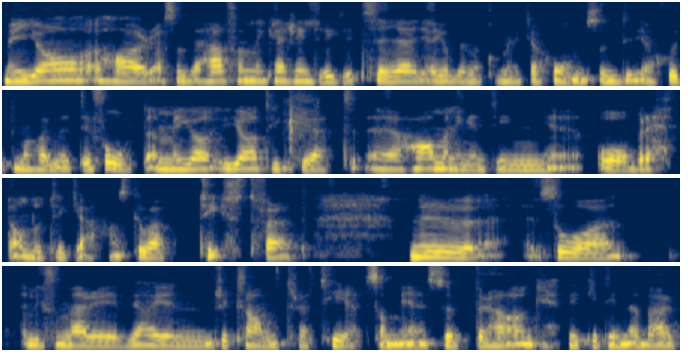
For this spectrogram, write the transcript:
Men jag har, alltså det här får man kanske inte riktigt säga, jag jobbar med kommunikation så jag skjuter mig själv lite i foten. Men jag, jag tycker att eh, har man ingenting att berätta om då tycker jag att man ska vara tyst. För att nu så liksom är det, vi har ju en reklamtrötthet som är superhög vilket innebär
